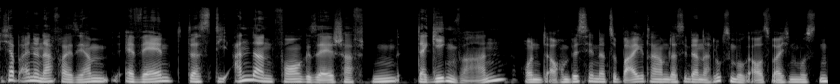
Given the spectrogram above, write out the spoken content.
Ich habe eine Nachfrage. Sie haben erwähnt, dass die anderen Fondsgesellschaften dagegen waren und auch ein bisschen dazu beigetragen haben, dass sie dann nach Luxemburg ausweichen mussten.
